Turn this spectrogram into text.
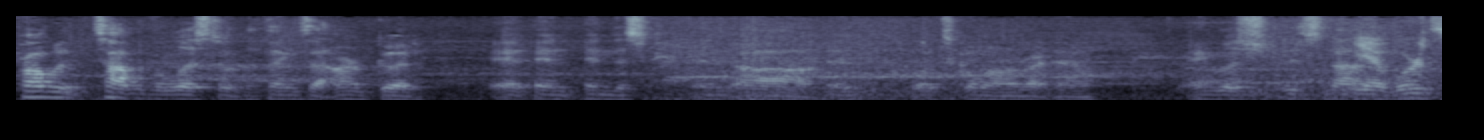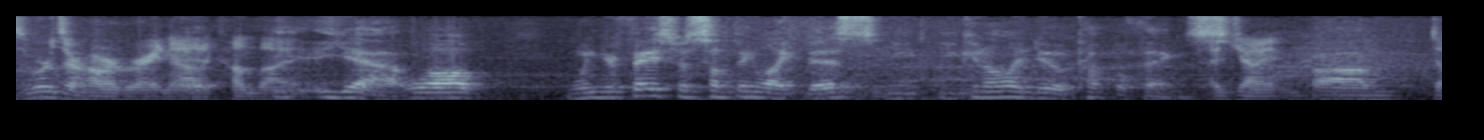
probably the top of the list of the things that aren't good in in, in this in uh in what's going on right now. English is not Yeah, words words are hard right now to come by. Yeah, well, when you're faced with something like this, you, you can only do a couple things. A giant Um, do-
